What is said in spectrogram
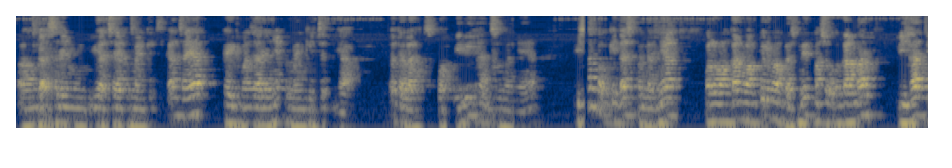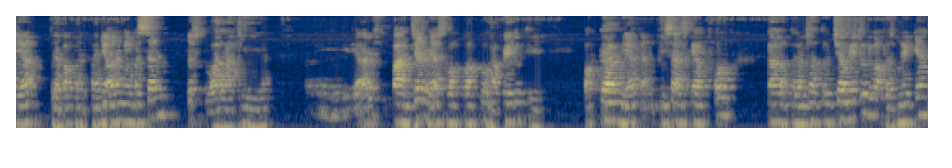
uh, nggak sering lihat saya bermain gadget. Kan saya kehidupan sehariannya bermain gadget ya itu adalah sebuah pilihan sebenarnya ya. Bisa kok kita sebenarnya meluangkan waktu 15 menit masuk ke kamar lihat ya berapa banyak orang yang pesan terus keluar lagi ya. Harus panjer ya sewaktu-waktu HP itu dipegang ya kan bisa setiap oh kalau dalam satu jam itu 15 menitnya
